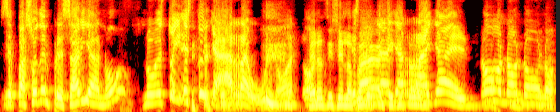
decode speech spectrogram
se pasó de empresaria, ¿no? No, esto, esto ya, Raúl, ¿no? Pero si se lo paga, ya, ya, raya en. No, no, no, no.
